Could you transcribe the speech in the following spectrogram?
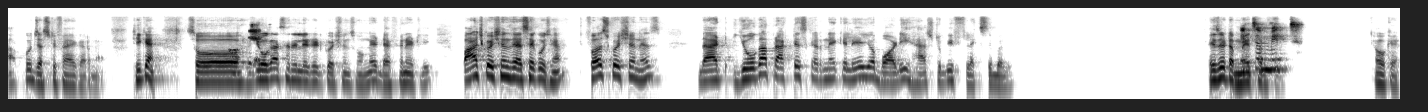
आपको जस्टिफाई करना है ठीक है? So Okay. योगा से रिलेटेड क्वेश्चंस होंगे डेफिनेटली पाँच क्वेश्चंस ऐसे कुछ हैं. First question is that yoga practice करने के लिए your body has to be flexible is it a myth myth okay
